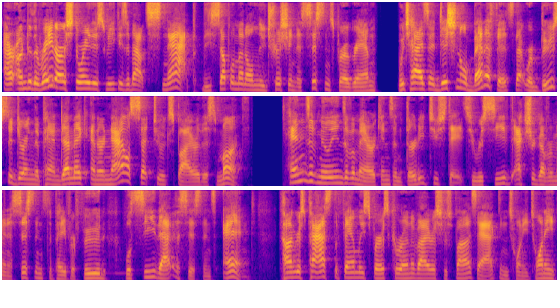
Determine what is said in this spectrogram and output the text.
Our under the radar story this week is about SNAP, the Supplemental Nutrition Assistance Program, which has additional benefits that were boosted during the pandemic and are now set to expire this month. Tens of millions of Americans in 32 states who received extra government assistance to pay for food will see that assistance end. Congress passed the Families First Coronavirus Response Act in 2020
